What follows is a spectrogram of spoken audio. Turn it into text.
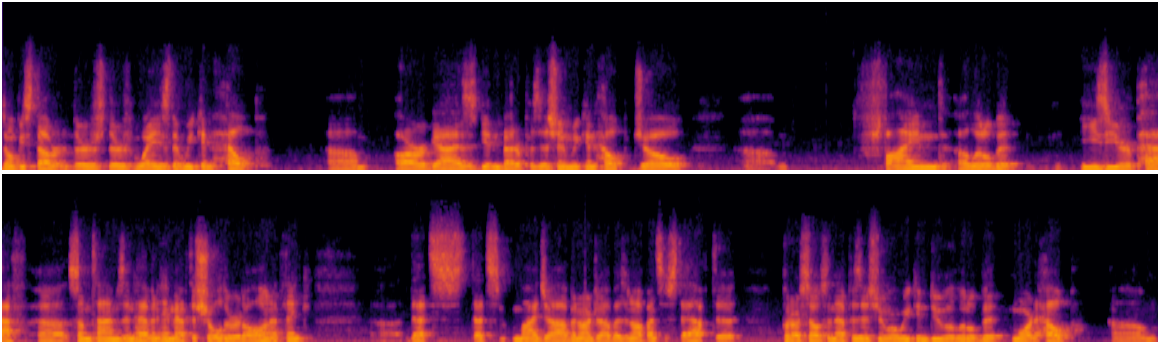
don't be stubborn. There's there's ways that we can help um, our guys get in better position. We can help joe um, find a little bit easier path uh, sometimes than having him have to shoulder it all. And I think that's that's my job and our job as an offensive staff to put ourselves in that position where we can do a little bit more to help. Um,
